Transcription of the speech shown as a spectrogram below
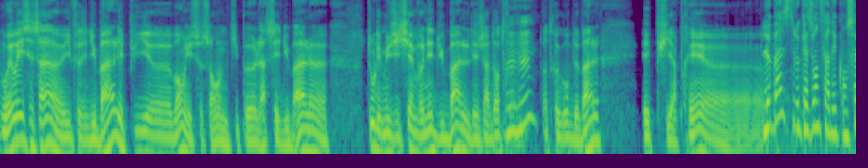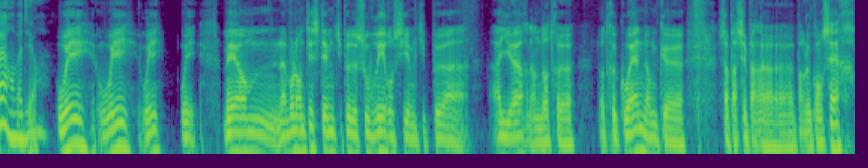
Oui, oui, c'est ça. Ils faisaient du bal et puis euh, bon, ils se sont un petit peu lassés du bal. Euh, Tous les musiciens venaient du bal déjà, d'autres Mhm. d'autres groupes de bal. Et puis après, euh, Le bal, c'était l'occasion de faire des concerts, on va dire. oui, oui, oui, oui. Mais euh, la volonté, c'était un petit peu de s'ouvrir aussi un petit peu à, ailleurs, dans d'autres coins. Donc euh, ça passait par par le concert.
